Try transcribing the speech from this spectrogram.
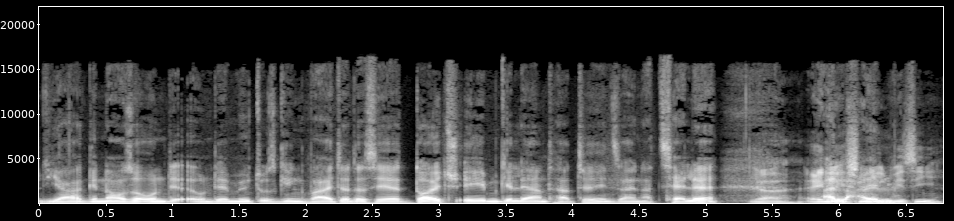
Ja, genauso. Und, und der Mythos ging weiter, dass er Deutsch eben gelernt hatte in seiner Zelle. Ja, ähnlich allein. schnell wie Sie.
